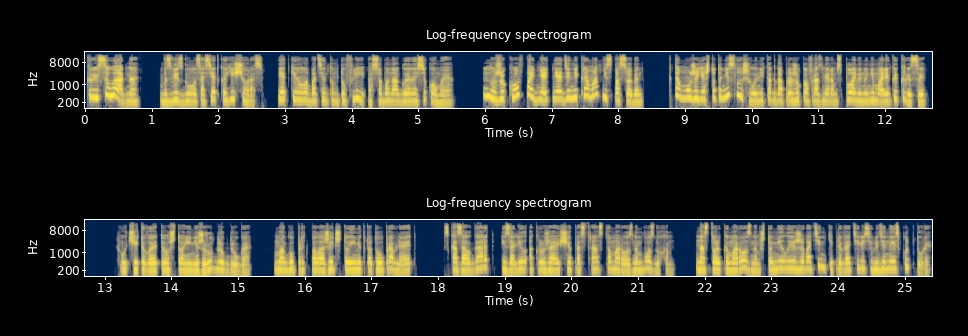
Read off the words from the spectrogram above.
«Крысы, ладно!» — взвизгнула соседка еще раз и откинула ботинком туфли особо наглое насекомое. «Но жуков поднять ни один некромант не способен. К тому же я что-то не слышала никогда про жуков размером с половину немаленькой крысы. Учитывая то, что они не жрут друг друга, могу предположить, что ими кто-то управляет», — сказал Гаррет и залил окружающее пространство морозным воздухом. Настолько морозным, что милые животинки превратились в ледяные скульптуры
